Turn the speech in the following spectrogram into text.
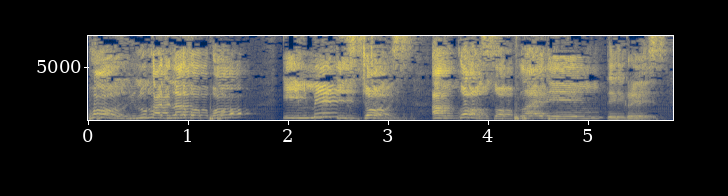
Paul, if you look at the life of Paul, he made his choice and God supplied him the grace.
